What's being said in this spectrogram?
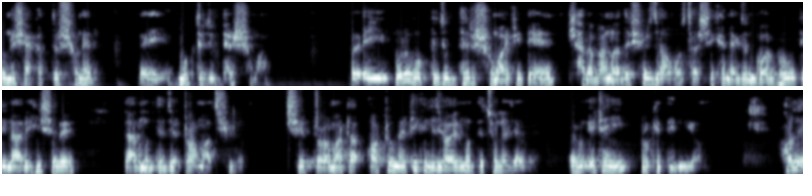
উনিশশো একাত্তর সনের এই মুক্তিযুদ্ধের সময়। তো এই পুরো মুক্তিযুদ্ধের সময়টিতে সারা বাংলাদেশের যে অবস্থা, সেখানে একজন গর্ভবতী নারী হিসেবে তার মধ্যে যে ট্রমা ছিল, সে ট্রমাটা অটোমেটিক্যালি জয়ের মধ্যে চলে যাবে এবং এটাই প্রকৃতির নিয়ম। ফলে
